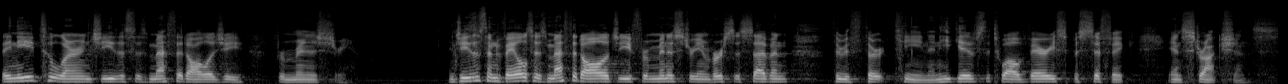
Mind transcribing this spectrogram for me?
They need to learn Jesus' methodology for ministry. And Jesus unveils his methodology for ministry in verses 7 through 13, and he gives the 12 very specific instructions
